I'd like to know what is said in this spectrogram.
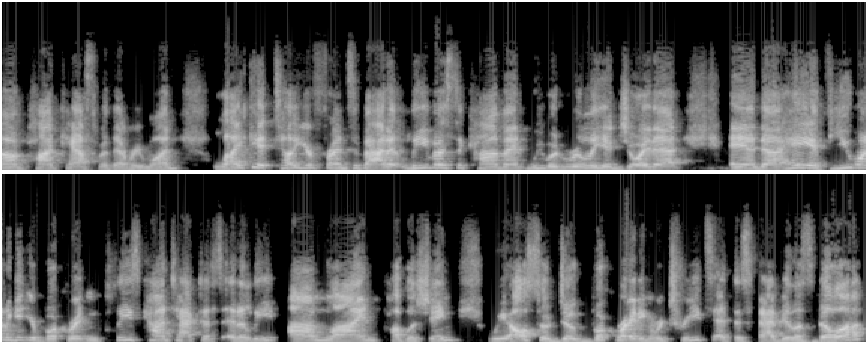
um, podcast with everyone. Like it, tell your friends about it, leave us a comment. We would really enjoy that. And uh, hey, if you want to get your book written, please contact us at Elite Online Publishing. We also do book writing retreats at this fabulous villa.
